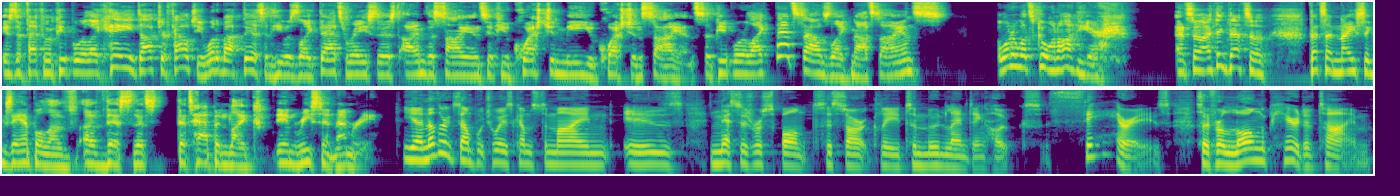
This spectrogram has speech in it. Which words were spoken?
is the fact that when people were like, hey, Dr. Fauci, what about this? And he was like, that's racist. I'm the science. If you question me, you question science. And people were like, that sounds like not science. I wonder what's going on here. And so I think that's a that's a nice example of of this that's that's happened like in recent memory. Yeah, another example which always comes to mind is NASA's response historically to moon landing hoax theories. So, for a long period of time,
